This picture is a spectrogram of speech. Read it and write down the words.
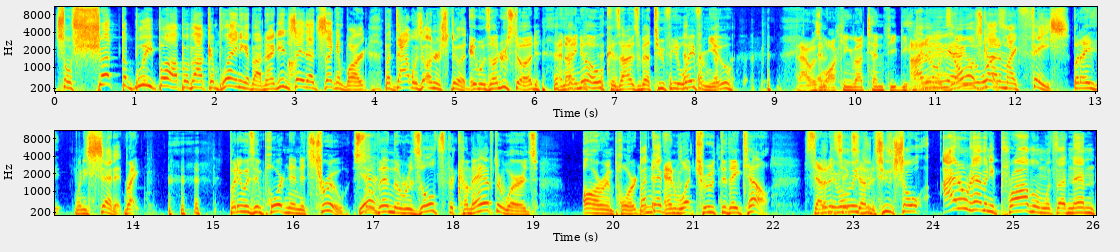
So shut the bleep up about complaining about it. And I didn't say that second part, but that was understood. it was understood, and I know because I was about two feet away from you. And I was walking about 10 feet I behind know I mean, him. it exactly almost it got in my face But I, when he said it. Right. but it was important and it's true. So Yeah. then the results that come afterwards are important. But they- and what truth do they tell? Seven and six, seven and two- six. So I don't have any problem with them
